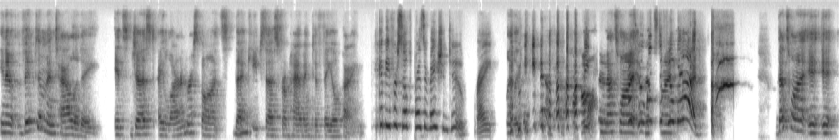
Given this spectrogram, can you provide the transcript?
You know, victim mentality, it's just a learned response that Mhm. keeps us from having to feel pain. It could be for self preservation too, right? Completely. and that's why Who that's wants to why- feel bad? that's why it, it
